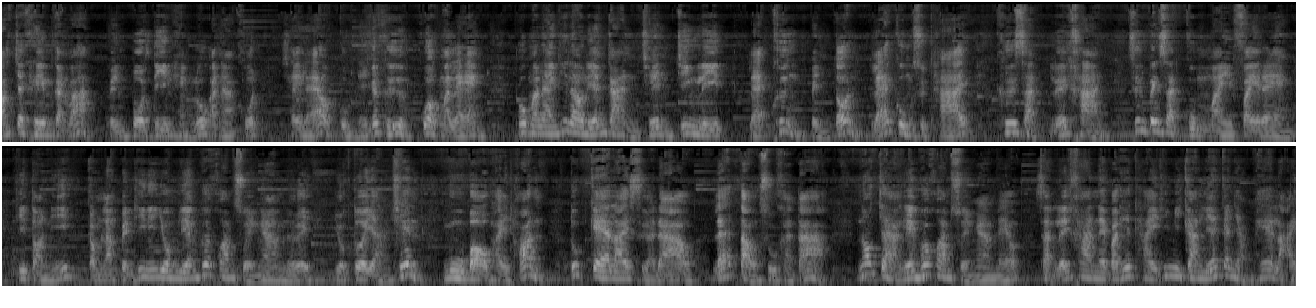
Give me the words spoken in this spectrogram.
มักจะเคลมกันว่าเป็นโปรตีนแห่งโลกอนาคต ใช่แล้วกลุ่มนี้ก็คือพวกแมลง พวกแมลงที่เราเลี้ยงกัน เช่น จิ้งหรีด และผึ้งเป็นต้น และกลุ่มสุดท้าย คือสัตว์เลื้อยคลาน ซึ่งเป็นสัตว์กลุ่มใหม่ไฟแรง ที่ตอนนี้กำลังเป็นที่นิยมเลี้ยงเพื่อความสวยงามเลย ยกตัวอย่างเช่น งูบอลไพทอน ตุ๊กแกลายเสือดาว และเต่าซูคาตานอกจากเลี้ยงเพื่อความสวยงามแล้ว สัตว์เลื้อยคลานในประเทศไทยที่มีการเลี้ยงกันอย่างแพร่หลาย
